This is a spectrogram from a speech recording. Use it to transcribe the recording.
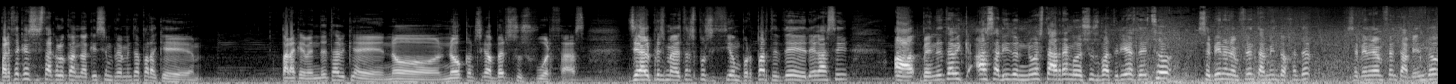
Parece que se está colocando aquí simplemente para que... Para que Vendetta que no, no consiga ver sus fuerzas. Llega el prisma de transposición por parte de Legacy. A Vendetta ha salido, no está a rango de sus baterías. De hecho, se viene el enfrentamiento, gente. Se viene el enfrentamiento.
